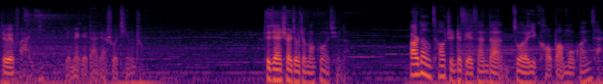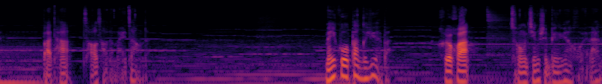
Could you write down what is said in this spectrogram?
这位法医也没给大家说清楚。这件事就这么过去了。二愣操持着给三蛋做了一口薄木棺材，把他草草的埋葬了。没过半个月吧，荷花从精神病院回来了。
